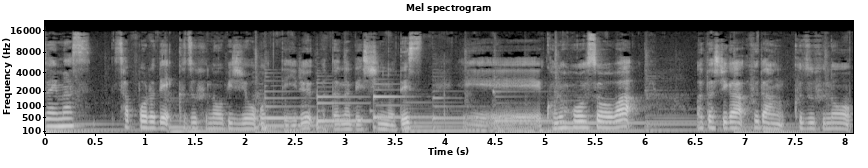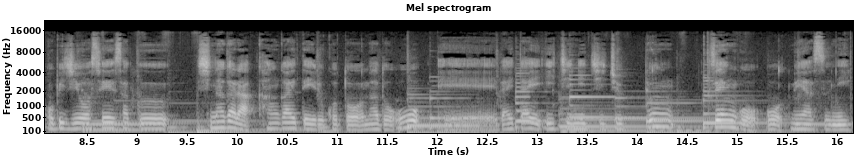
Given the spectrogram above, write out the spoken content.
ざいます札幌でくずふの帯地を折っている渡辺真乃です、えー、この放送は私が普段くずふの帯地を制作しながら考えていることなどを、えー、だいたい1日10分前後を目安に、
